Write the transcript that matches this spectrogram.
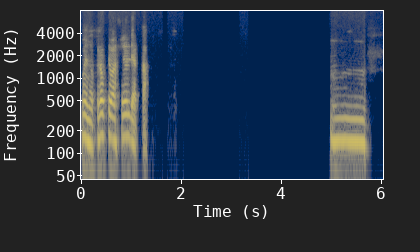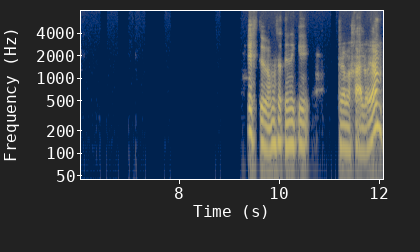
Bueno, creo que va a ser el de acá. Mm. Este vamos a tener que trabajarlo, ¿ya?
